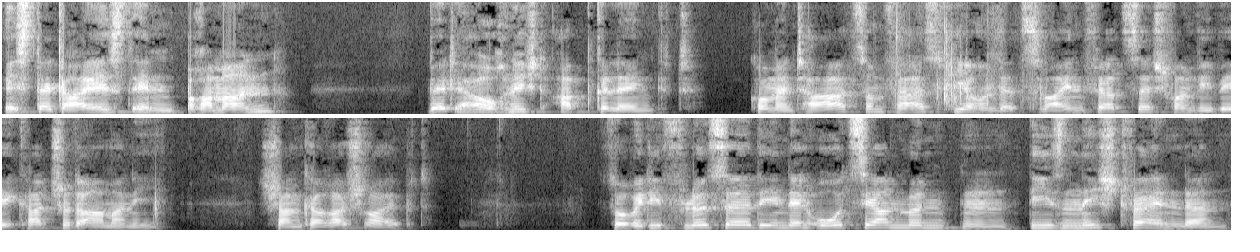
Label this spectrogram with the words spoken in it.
Ist der Geist in Brahman, wird er auch nicht abgelenkt. Kommentar zum Vers 442 von Vivekachudamani. Shankara schreibt, so wie die Flüsse, die in den Ozean münden, diesen nicht verändern,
